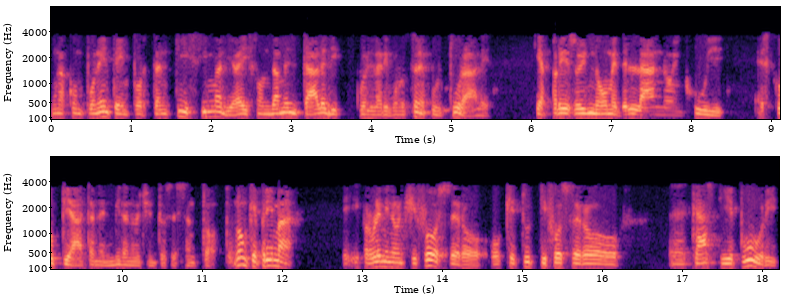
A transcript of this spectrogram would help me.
una componente importantissima, direi fondamentale, di quella rivoluzione culturale che ha preso il nome dell'anno in cui è scoppiata nel 1968. Non che prima i problemi non ci fossero o che tutti fossero eh, casti e puri,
